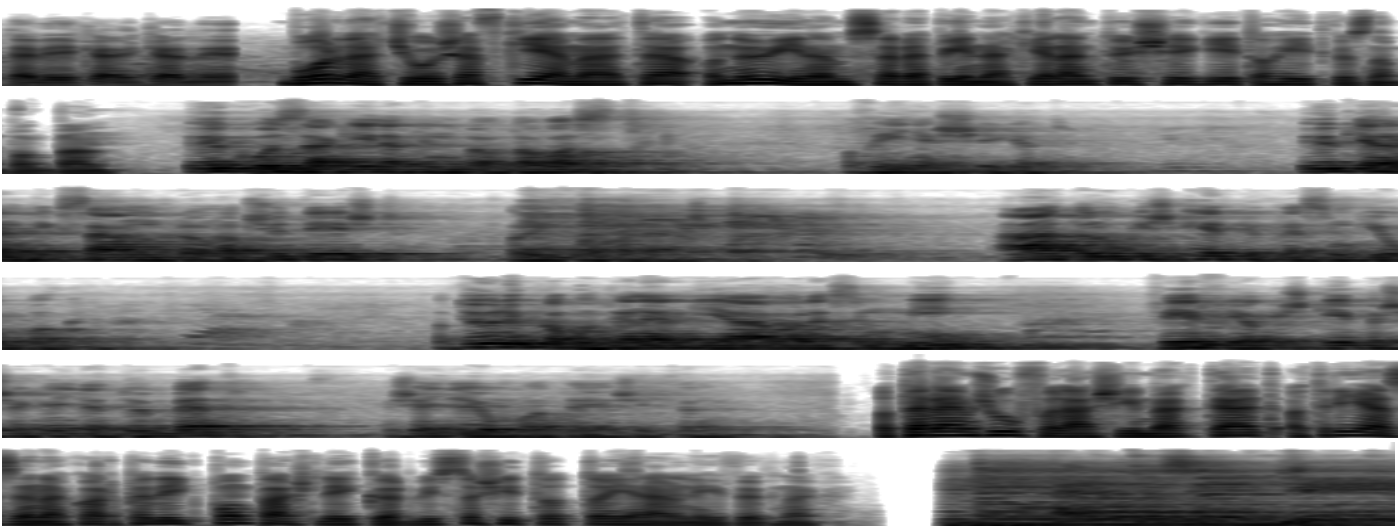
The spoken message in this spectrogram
tevékenykedni. Bordács József kiemelte a női nem szerepének jelentőségét a hétköznapokban. Ők hozzák életünkbe a tavaszt, a fényességet. Ők jelentik számunkra a napsütést, a ritkapadást. Általuk és értük leszünk jobbak. A tőlük kapott energiával leszünk mi, férfiak is képesek egyre többet és egyre jobban teljesíteni. A terem zsúfolásig megtelt, a triáz zenekar pedig pompás légkört biztosította a jelenlévőknek. Ez egy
